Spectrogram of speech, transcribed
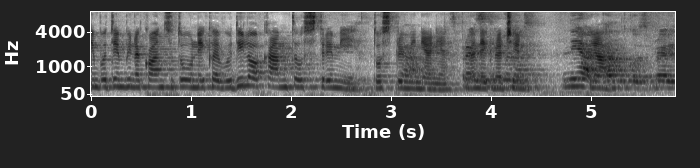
in potem bi na koncu to nekaj vodilo, kam to stremi, to spreminjanje ja, na nek način. Ja, ja. Kako, spravi,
